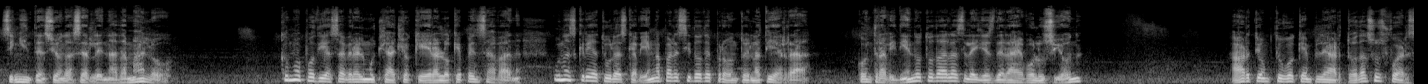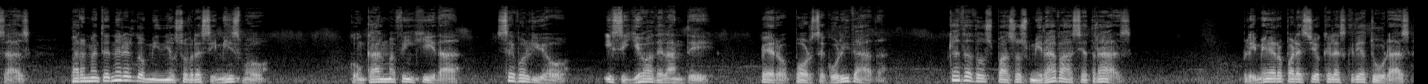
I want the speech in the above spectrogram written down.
sin intención de hacerle nada malo. ¿Cómo podía saber el muchacho que era lo que pensaban unas criaturas que habían aparecido de pronto en la Tierra, contraviniendo todas las leyes de la evolución? Artyom tuvo que emplear todas sus fuerzas para mantener el dominio sobre sí mismo. Con calma fingida, se volvió y siguió adelante, pero por seguridad, cada dos pasos miraba hacia atrás. Primero pareció que las criaturas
